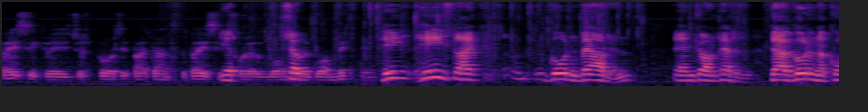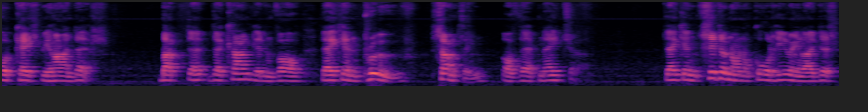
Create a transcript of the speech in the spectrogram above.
Basically, he's just brought it back down to the basics Yep. where it was one So- word, one meaning. he he's like Gordon Bowden and John Patterson. They're good in a court case behind this, but they, they can't get involved. They can prove something of that nature. They can sit in on a court hearing like this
